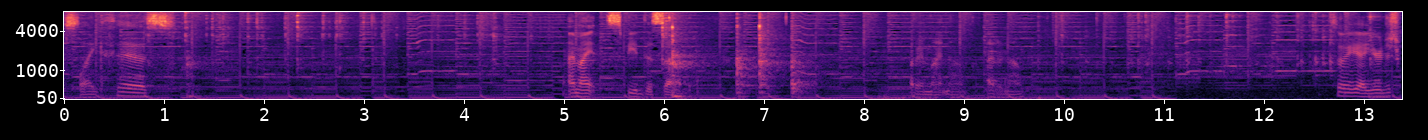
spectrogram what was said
just like this. I might speed this up. But I might not. I don't know. So yeah you're just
